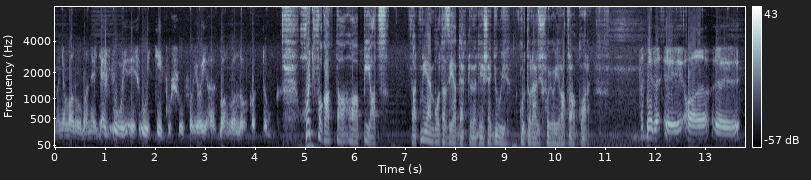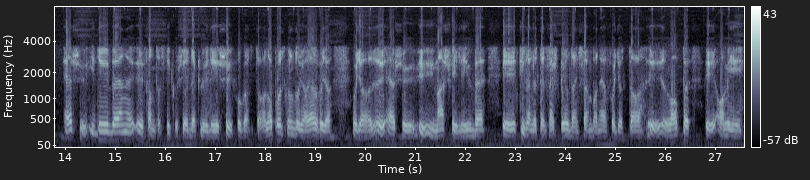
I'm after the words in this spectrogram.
mondjam, valóban egy, egy új és új típusú folyóiratban gondolkodtunk. Hogy fogadta a piac? Tehát milyen volt az érdeklődés egy új kulturális folyóiratra akkor? Hát nézze, az első időben fantasztikus érdeklődés fogadta a lapot. Gondolja el, hogy, a, hogy az első másfél évben 15 ezer példányszámban elfogyott a lap, ami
